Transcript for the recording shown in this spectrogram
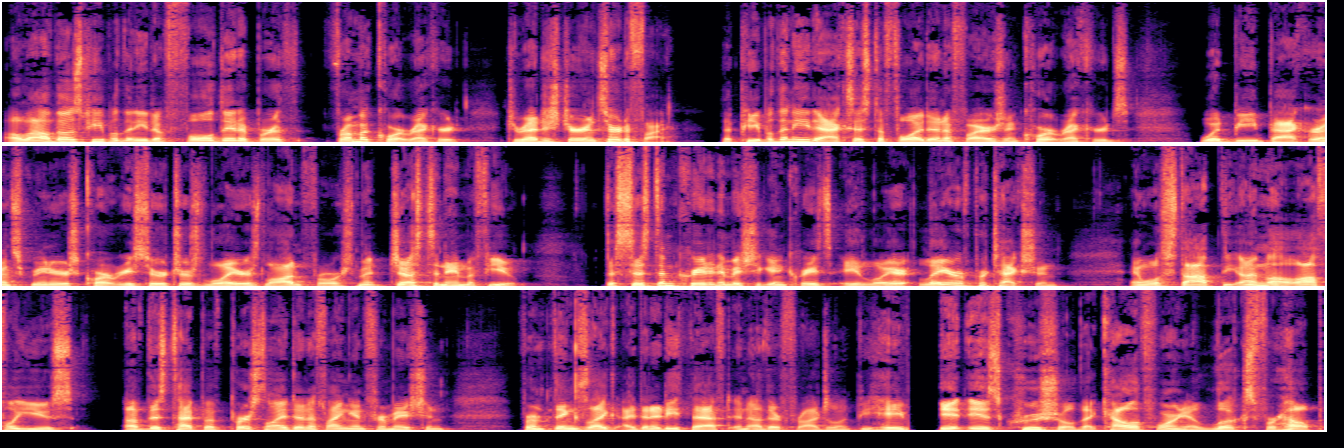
Allow those people that need a full date of birth from a court record to register and certify. The people that need access to full identifiers and court records would be background screeners, court researchers, lawyers, law enforcement, just to name a few. The system created in Michigan creates a layer, layer of protection and will stop the unlawful use of this type of personal identifying information from things like identity theft and other fraudulent behavior. It is crucial that California looks for help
